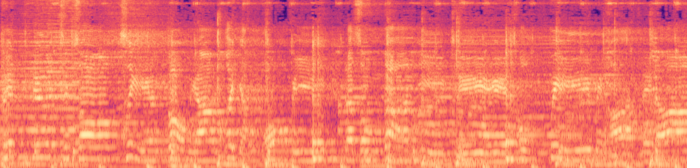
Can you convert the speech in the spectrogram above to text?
เพ็ญเดือนสิบสองเสียงก้องยาวก็ยังพอมีและส่งกานอีกทีทุกปีไม่ขาดเลยนะ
